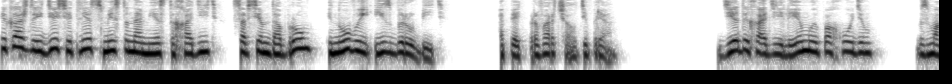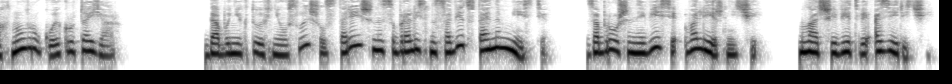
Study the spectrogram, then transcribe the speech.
И каждые десять лет с места на место ходить, со всем добром и новые избы рубить», — опять проворчал Дебрян. «Деды ходили, и мы походим», — взмахнул рукой Крутояр. Дабы никто их не услышал, старейшины собрались на совет в тайном месте, заброшенной весе Валежничей, младшей ветви Озеричей.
